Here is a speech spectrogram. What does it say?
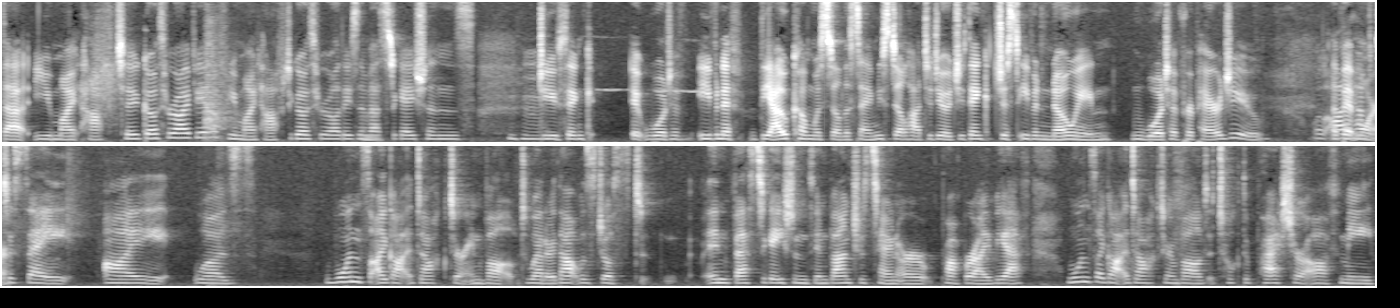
that you might have to go through IVF, you might have to go through all these investigations, do you think it would have, even if the outcome was still the same, you still had to do it? Do you think just even knowing would have prepared you? Well, a I bit have more. to say, I was once I got a doctor involved, whether that was just investigations in Blanchardstown or proper IVF. Once I got a doctor involved, it took the pressure off me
